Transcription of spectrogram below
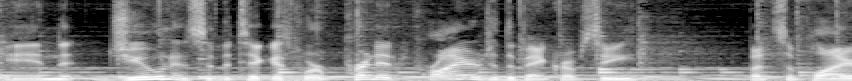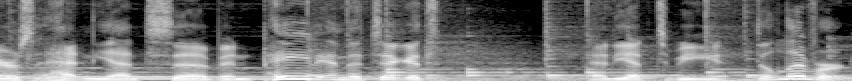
in June, and so the tickets were printed prior to the bankruptcy, but suppliers hadn't yet uh, been paid and the tickets had yet to be delivered.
